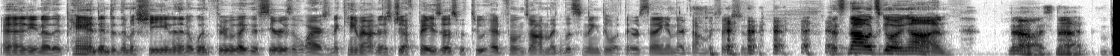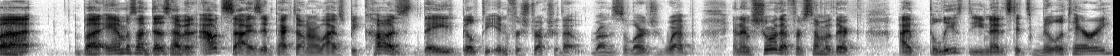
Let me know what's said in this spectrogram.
and you know they panned into the machine, and then it went through like this series of wires, and it came out, and it was Jeff Bezos with two headphones on, like listening to what they were saying in their conversation. That's not what's going on. No, it's not. But but Amazon does have an outsized impact on our lives because they built the infrastructure that runs the larger web. And I'm sure that for some of their I believe the United States military,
